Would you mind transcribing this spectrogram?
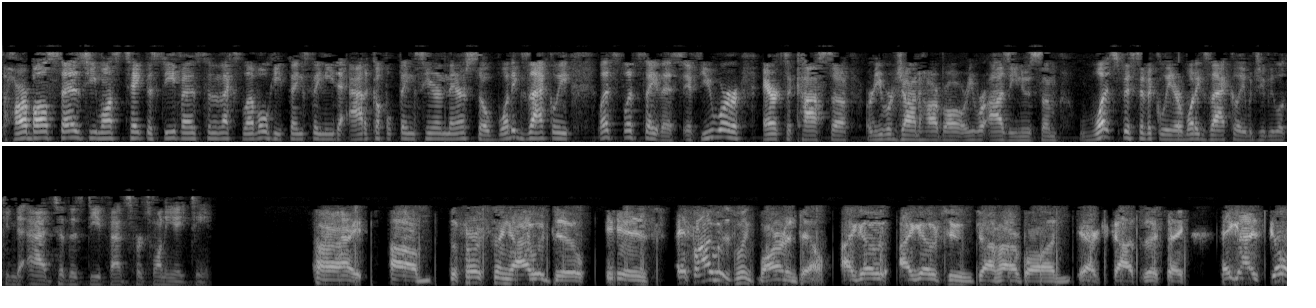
Harbaugh says he wants to take this defense to the next level. He thinks they need to add a couple things here and there. So what exactly? Let's let's say this: if you were Eric DeCosta, or you were John Harbaugh, or you were Ozzie Newsome, what specifically or what exactly would you be looking to add to this defense for 2018? All right. Um, the first thing I would do is, if I was Wink Martindale, I go I go to John Harbaugh and Eric DeCosta and I say, "Hey guys, go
